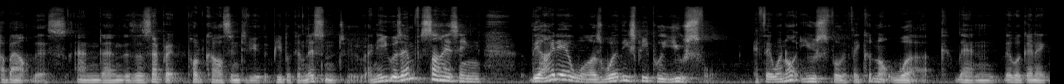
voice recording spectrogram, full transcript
about this, and um, there's a separate podcast interview that people can listen to. And he was emphasizing the idea was were these people useful? If they were not useful, if they could not work, then they were going to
